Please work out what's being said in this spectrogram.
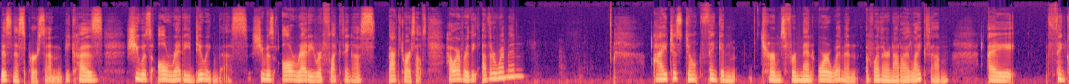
business person because she was already doing this. She was already reflecting us back to ourselves. However, the other women, I just don't think in terms for men or women of whether or not I like them. I think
